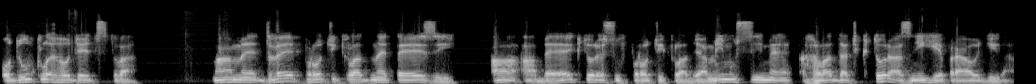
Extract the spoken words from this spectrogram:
od útleho detstva. Máme dve protikladné tézy A a B, ktoré sú v protiklade a my musíme hľadať, ktorá z nich je pravdivá.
